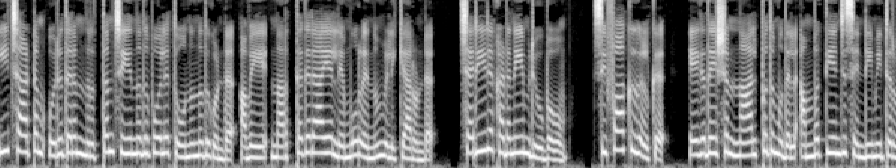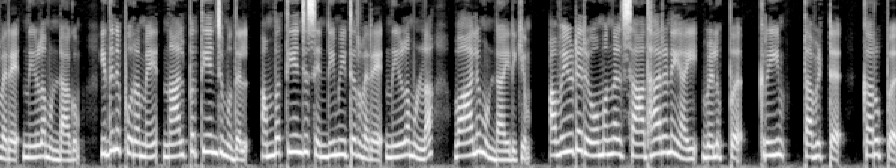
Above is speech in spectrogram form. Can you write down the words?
ഈ ചാട്ടം ഒരുതരം നൃത്തം ചെയ്യുന്നതുപോലെ തോന്നുന്നതുകൊണ്ട് അവയെ നർത്തകരായ ലെമൂർ എന്നും വിളിക്കാറുണ്ട്. ശരീരഘടനയും രൂപവും. സിഫാക്കുകൾക്ക് ഏകദേശം നാൽപ്പത് മുതൽ അമ്പത്തിയഞ്ച് സെന്റിമീറ്റർ വരെ നീളമുണ്ടാകും. ഇതിനു പുറമെ നാൽപ്പത്തിയഞ്ച് മുതൽ അമ്പത്തിയഞ്ച് സെന്റിമീറ്റർ വരെ നീളമുള്ള വാലും ഉണ്ടായിരിക്കും. അവയുടെ രോമങ്ങൾ സാധാരണയായി വെളുപ്പ് ക്രീം തവിട്ട് കറുപ്പ്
